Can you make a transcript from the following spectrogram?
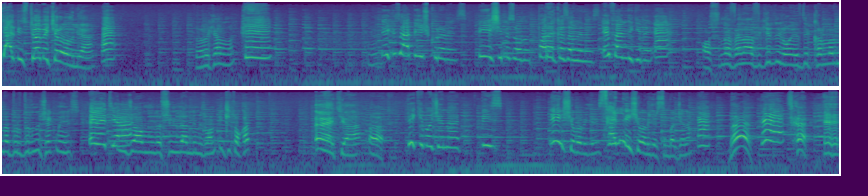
gel biz tövbekar olalım ya. He? Tövbekar mı? He. Ne güzel bir iş kurarız. Bir işimiz olur. Para kazanırız. Efendi gibi. He? Aslında fena fikir değil. O evdeki karıların da dırdırını çekmeyiz. Evet ya. İyice alnında sinirlendiğimiz zaman iki tokat. Evet ya. Evet. Peki bacanak biz ne iş yapabiliriz? Sen ne iş yapabilirsin bacanak? He? Ben? He? He?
